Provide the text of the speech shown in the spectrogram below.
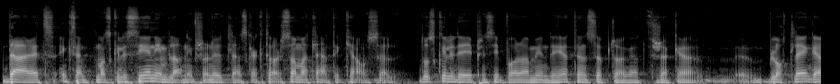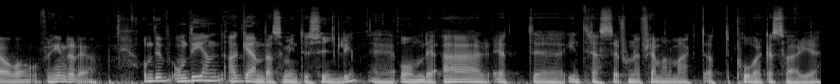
där ett exempel man skulle se en inblandning från utländska aktörer som Atlantic Council, då skulle det i princip vara myndighetens uppdrag att försöka eh, blottlägga och förhindra det. Om det, om det är en agenda som inte är synlig, eh, om det är ett eh, intresse från en främmande makt att påverka Sverige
